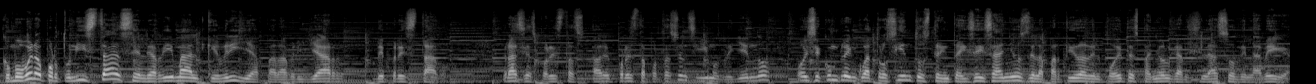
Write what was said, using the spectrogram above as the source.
como buen oportunista se le arrima al que brilla para brillar de prestado. Gracias por, por esta aportación, seguimos leyendo. Hoy se cumplen 436 años de la partida del poeta español Garcilaso de la Vega.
